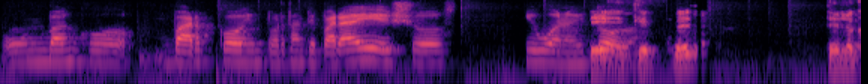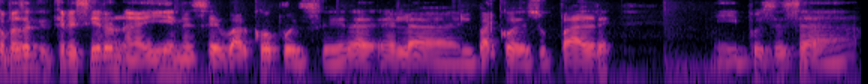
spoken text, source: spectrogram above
un banco, barco importante para ellos, y bueno, y todo. lo que pasa es que crecieron ahí en ese barco, pues era el barco de su padre, y pues esa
